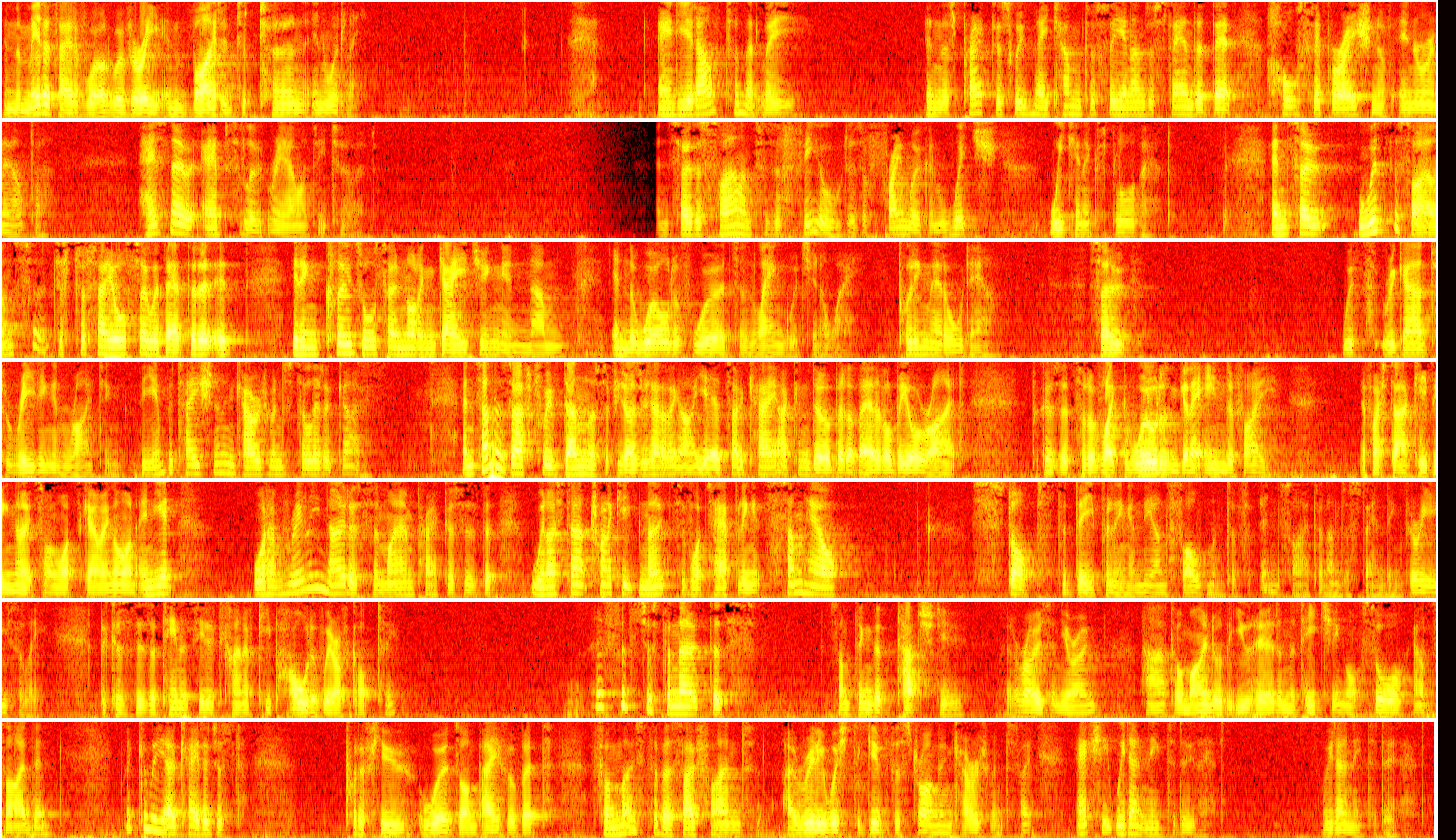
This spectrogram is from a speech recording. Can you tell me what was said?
In the meditative world, we're very invited to turn inwardly. And yet ultimately, in this practice, we may come to see and understand that that whole separation of inner and outer has no absolute reality to it. And so the silence is a field, is a framework in which we can explore that. And so with the silence, just to say also with that, that it, it, it includes also not engaging in, um, in the world of words and language in a way, putting that all down. So with regard to reading and writing. The invitation and encouragement is to let it go. And sometimes after we've done this a few times, we start to think, oh, yeah, it's okay, I can do a bit of that, it'll be all right. Because it's sort of like the world isn't going to end if I, if I start keeping notes on what's going on. And yet, what I've really noticed in my own practice is that when I start trying to keep notes of what's happening, it somehow stops the deepening and the unfoldment of insight and understanding very easily because there's a tendency to kind of keep hold of where I've got to. If it's just a note that's something that touched you, that arose in your own heart or mind, or that you heard in the teaching or saw outside, then it can be okay to just put a few words on paper. But for most of us, I find I really wish to give the strong encouragement to say, Actually, we don't need to do that. We don't need to do that.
